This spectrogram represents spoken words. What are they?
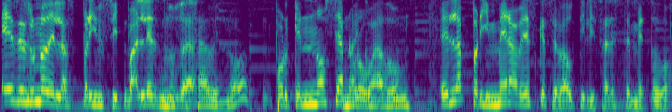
Esa es una de las principales No dudas. se sabe, ¿no? Porque no se ha No probado. un- Es la primera vez que se va a utilizar este método.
